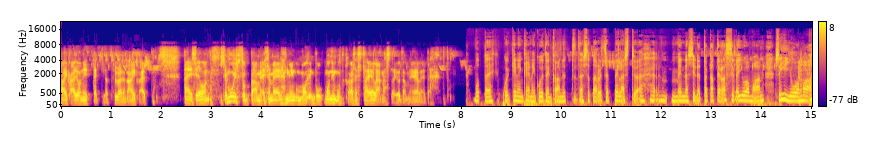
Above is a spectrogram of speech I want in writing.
aika jo itsekin, että hyvänen aika, että näin se on. Se muistuttaa meitä meidän niin kuin monimutkaisesta elämästä, jota me eletään mutta ehkä kenenkään ei kuitenkaan nyt tässä tarvitse pelästyä mennä sinne takaterassille juomaan, siihen juomaan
